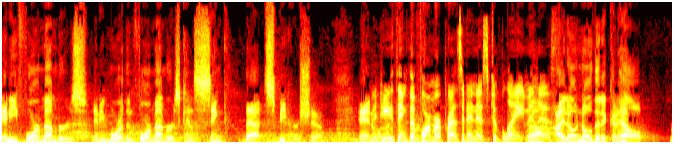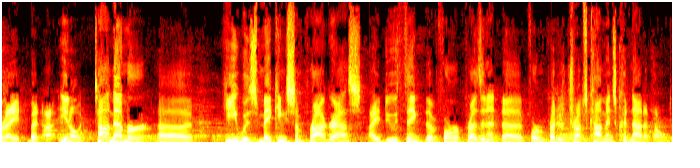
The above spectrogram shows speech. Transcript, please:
any four members, any more than four members, can sink that speakership. And but do you think the former president is to blame well, in this? I don't know that it could help, right? But uh, you know, Tom Emmer. Uh, he was making some progress. I do think the former president, uh, former President Trump's comments could not have helped.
